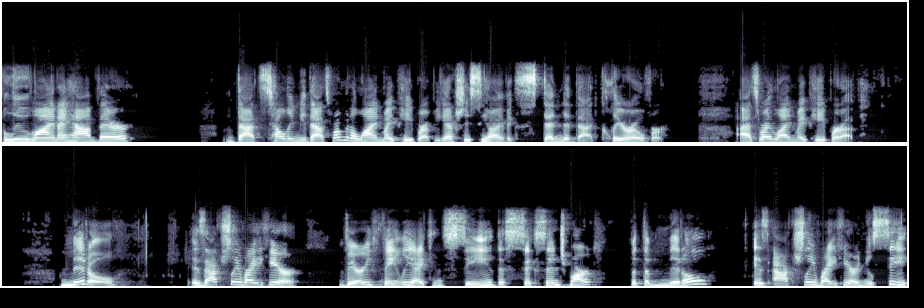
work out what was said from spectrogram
blue line I have there? That's telling me that's where I'm going to line my paper up. You can actually see how I've extended that clear over. That's where I line my paper up. Middle is actually right here. Very faintly, I can see the six inch mark, but the middle is actually right here. And you'll see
